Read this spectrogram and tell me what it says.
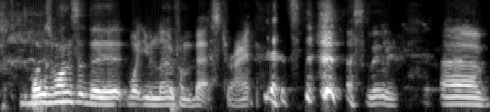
Those ones are the what you learn from best, right? Yes, absolutely. Um,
